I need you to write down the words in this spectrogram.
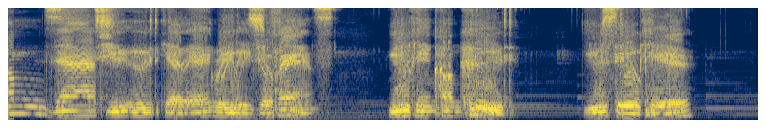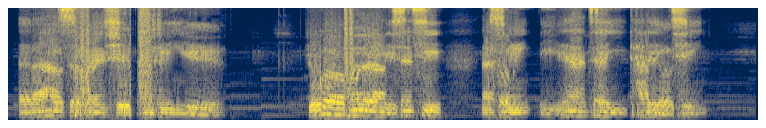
time that you would get angry with your friends, you can conclude you still care about the friendship between you. 如果朋友让你生气，那说明你仍然在意他的友情。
